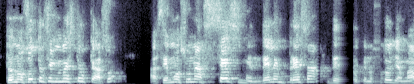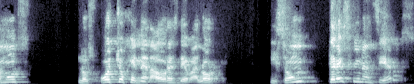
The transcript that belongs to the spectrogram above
Entonces, nosotros en nuestro caso hacemos un assessment de la empresa de lo que nosotros llamamos los ocho generadores de valor. Y son tres financieros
